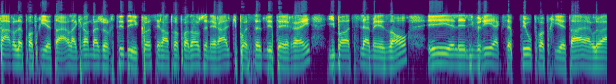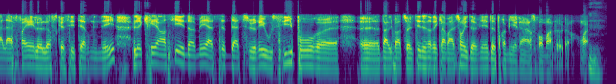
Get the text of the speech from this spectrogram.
par le propriétaire. La grande majorité des cas, c'est l'entrepreneur général qui possède les terrains, il bâtit la maison et elle est livrée et acceptée au propriétaire là, à la fin, lorsque c'est terminé. Le créancier est nommé à titre d'assuré aussi pour, euh, euh, dans l'éventualité d'une réclamation, il devient de premier rang à ce moment-là. Hmm.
